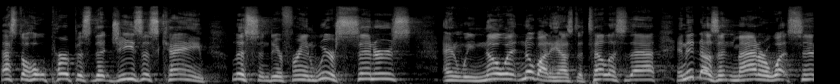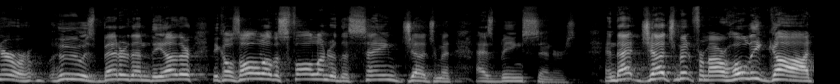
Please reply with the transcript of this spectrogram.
That's the whole purpose that Jesus came. Listen, dear friend, we're sinners and we know it. Nobody has to tell us that. And it doesn't matter what sinner or who is better than the other because all of us fall under the same judgment as being sinners. And that judgment from our holy God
